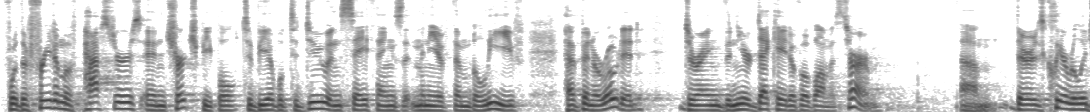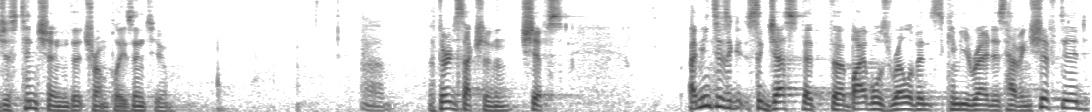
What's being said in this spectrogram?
for the freedom of pastors and church people to be able to do and say things that many of them believe have been eroded during the near decade of Obama's term. Um, there is clear religious tension that Trump plays into. Uh, the third section shifts. I mean to su- suggest that the Bible's relevance can be read as having shifted,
